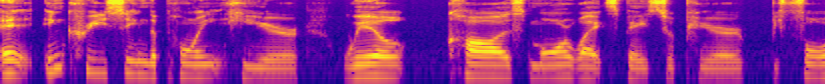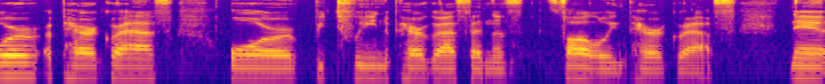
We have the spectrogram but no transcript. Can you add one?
uh, increasing the point here, will cause more white space to appear before a paragraph or between the paragraph and the following paragraph. Now,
